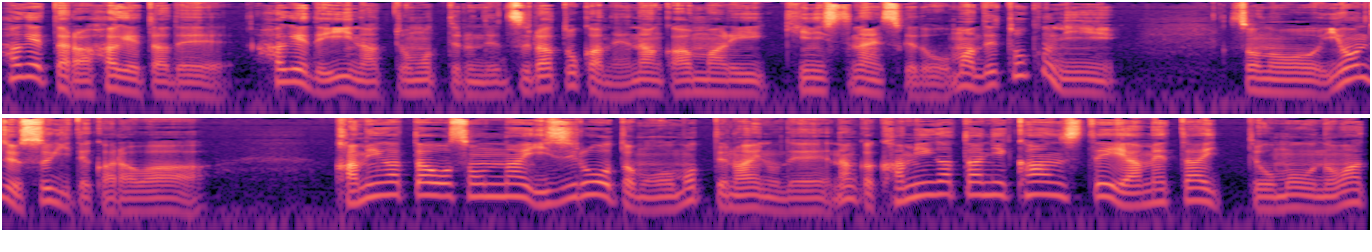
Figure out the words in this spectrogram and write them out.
ハゲたらハゲたで、ハゲでいいなって思ってるんで、ズラとかね、なんかあんまり気にしてないんですけど、まあで、特に、その、40過ぎてからは、髪型をそんないじろうとも思ってないので、なんか髪型に関してやめたいって思うのは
